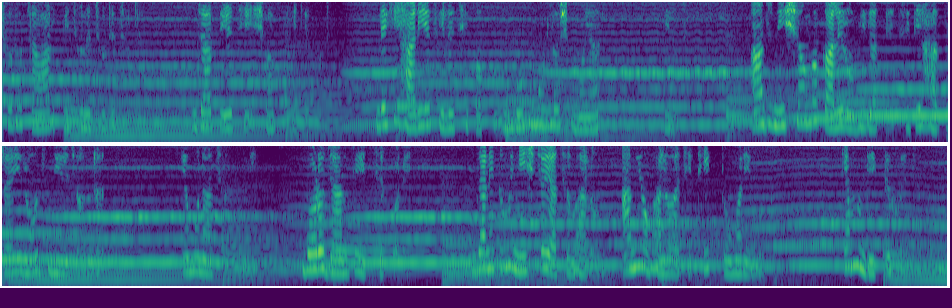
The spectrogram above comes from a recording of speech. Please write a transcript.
শুধু চাওয়ার পিছনে ছুটে ছুটে। যা পেয়েছি সব কেটে কুটে দেখি হারিয়ে ফেলেছি কখন। বহুমূল্য সময় আর আজ নিঃসঙ্গ কালের অভিঘাতে স্মৃতি হাতড়াই রোজ নির্জন রাত। কেমন আছো তুমি? বড় জানতে ইচ্ছে করে। জানি তুমি নিশ্চয় আছো ভালো। আমিও ভালো আছি ঠিক তোমারই মতো। কেমন দেখতে হয়েছে তুমি?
